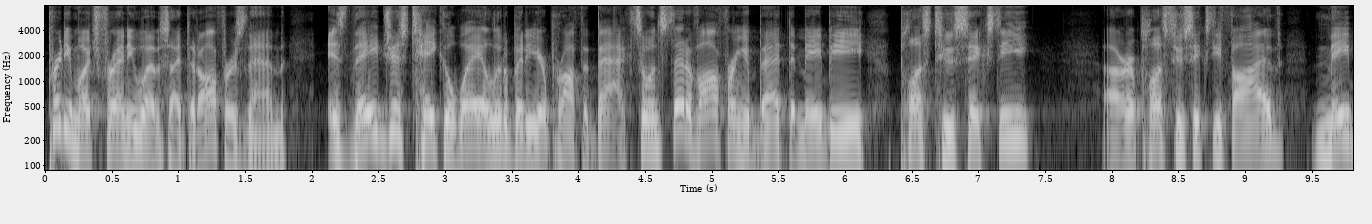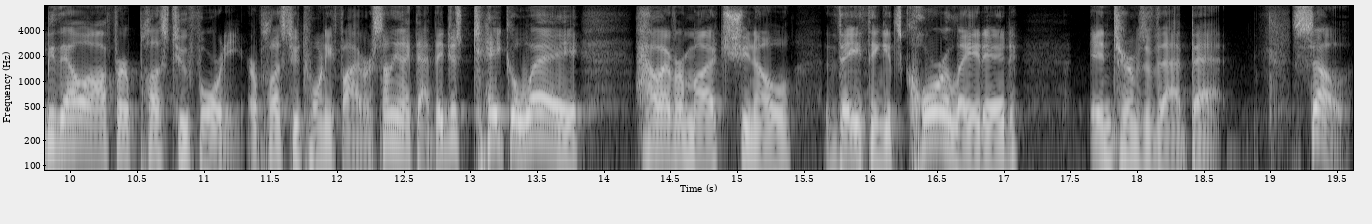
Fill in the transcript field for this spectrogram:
pretty much for any website that offers them is they just take away a little bit of your profit back. So instead of offering a bet that may be plus 260 uh, or plus 265, maybe they'll offer plus 240 or plus 225 or something like that. They just take away however much, you know, they think it's correlated in terms of that bet. So,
